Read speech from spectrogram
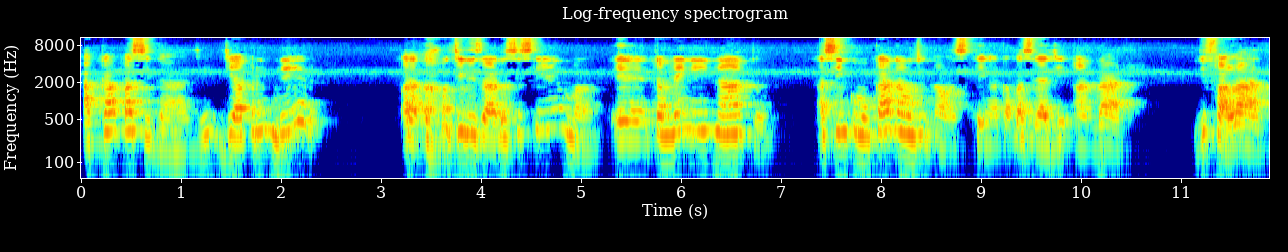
a capacidade de aprender utilizar o sistema. É, também é inato. Assim como cada um de nós tem a capacidade de andar, de falar,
